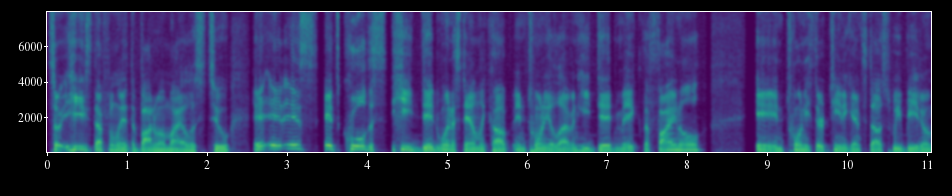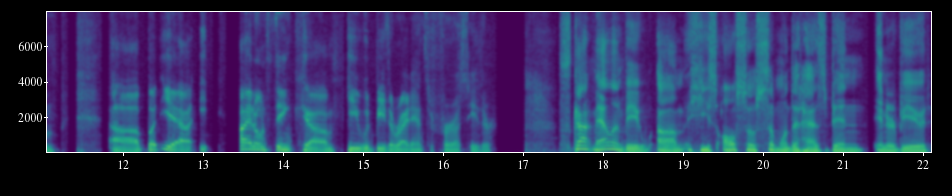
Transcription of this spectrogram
So he's definitely at the bottom of my list too. It, it is it's cool to he did win a Stanley Cup in 2011. He did make the final. in 2013 against us. We beat him. Uh, but yeah, I don't think um, he would be the right answer for us either. Scott Mellanby, um, he's also someone that has been interviewed.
